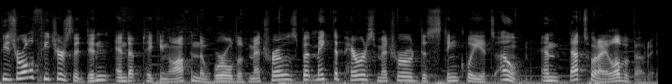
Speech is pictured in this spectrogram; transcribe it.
These are all features that didn't end up taking off in the world of metros, but make the Paris Metro distinctly its own, and that's what I love about it.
